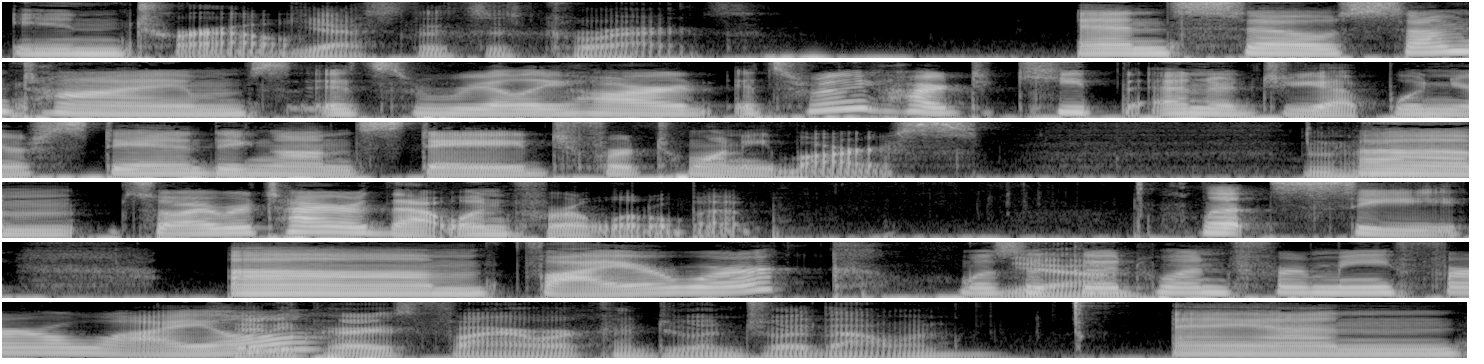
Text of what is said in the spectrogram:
intro. Yes, this is correct. And so sometimes it's really hard. It's really hard to keep the energy up when you're standing on stage for 20 bars. Mm-hmm. Um, so I retired that one for a little bit. Let's see. Um, Firework was Yeah. a good one for me for a while. Katy. Perry's "Firework." I do enjoy that one. And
